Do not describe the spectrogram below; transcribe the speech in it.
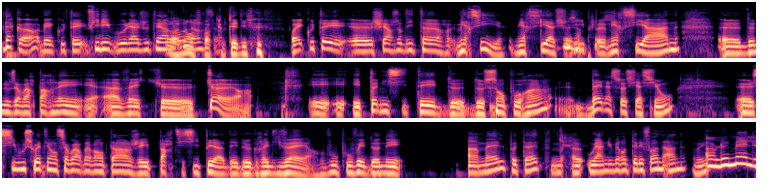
D'accord. Eh bien, écoutez, Philippe, vous voulez ajouter un oh, mot Non, je crois que tout est dit. Ouais, écoutez, euh, chers auditeurs, merci, merci à Philippe, merci à Anne euh, de nous avoir parlé avec euh, cœur et, et, tonicité de, de 100 pour 1. Belle association. si vous souhaitez en savoir davantage et participer à des degrés divers, vous pouvez donner un mail peut-être euh, ou un numéro de téléphone, Anne? Oui. Alors le mail,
